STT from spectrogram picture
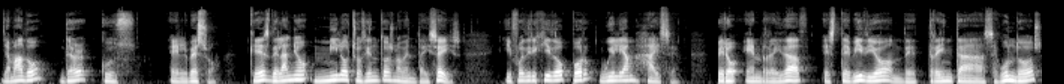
llamado Der Kuss, El beso, que es del año 1896 y fue dirigido por William Heise. Pero en realidad este vídeo de 30 segundos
